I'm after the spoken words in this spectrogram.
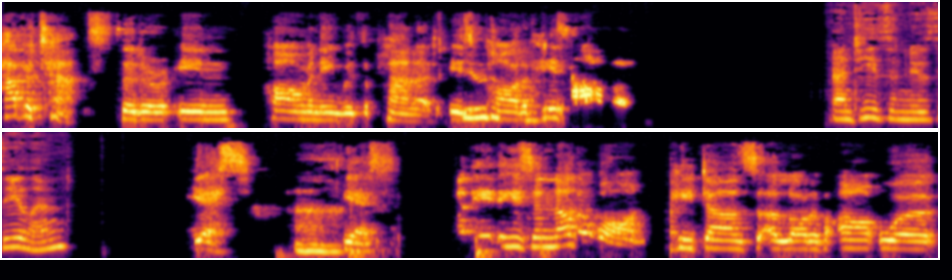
habitats that are in harmony with the planet is Beautiful. part of his And he's in New Zealand. Yes. Uh. Yes. And he's another one. He does a lot of artwork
